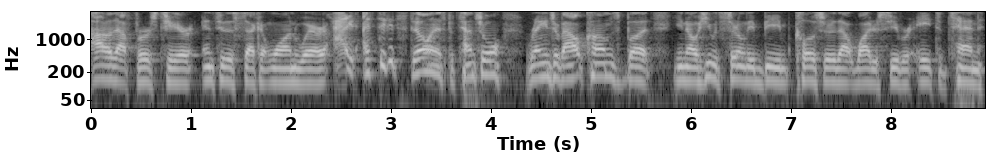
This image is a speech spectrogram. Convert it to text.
out of that first tier into the second one, where I, I think it's still in his potential range of outcomes, but you know, he would certainly be closer to that wide receiver eight to 10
